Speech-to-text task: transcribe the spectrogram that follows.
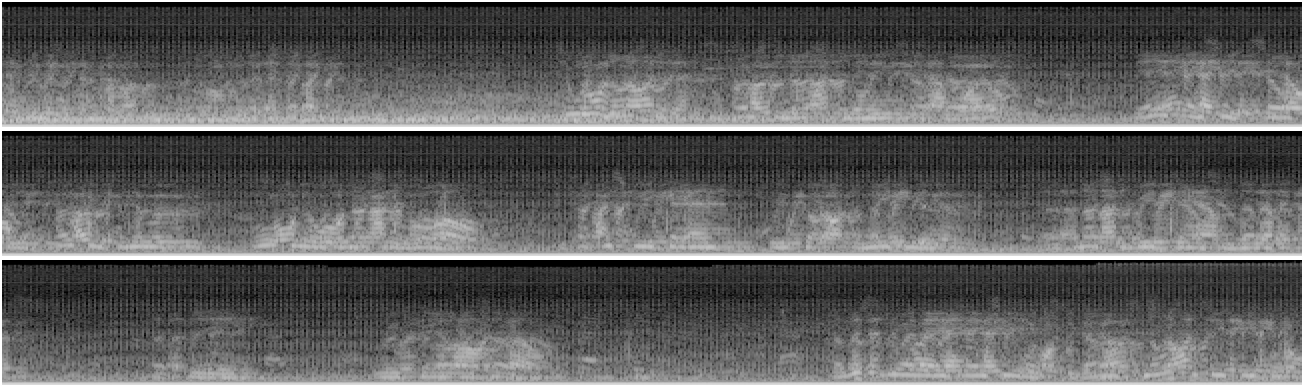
think the meeting can come up to host the AKC itself is to move more. In fact, this weekend we've got meeting of National delegates at the Hotel. So this is where the AKC wants to go. It's nice to see people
